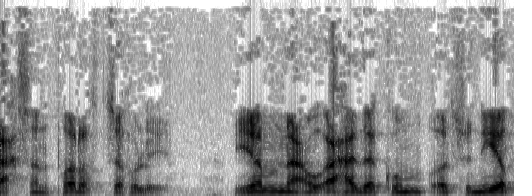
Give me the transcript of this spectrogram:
أحسن فرق تسهلي يمنع أحدكم أتنيق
